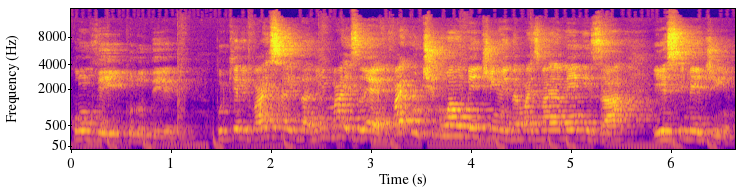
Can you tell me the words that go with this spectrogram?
com o veículo dele porque ele vai sair dali mais leve. Vai continuar o medinho ainda, mas vai amenizar esse medinho.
